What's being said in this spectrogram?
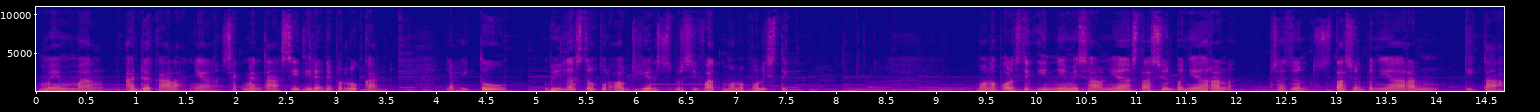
Memang ada kalanya segmentasi tidak diperlukan, yaitu bila struktur audiens bersifat monopolistik. Monopolistik ini misalnya stasiun penyiaran stasiun, stasiun penyiaran kita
